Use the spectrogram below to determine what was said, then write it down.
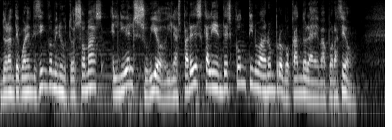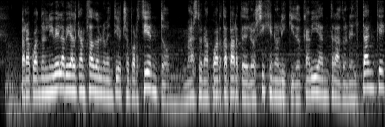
Durante 45 minutos o más, el nivel subió y las paredes calientes continuaron provocando la evaporación. Para cuando el nivel había alcanzado el 98%, más de una cuarta parte del oxígeno líquido que había entrado en el tanque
